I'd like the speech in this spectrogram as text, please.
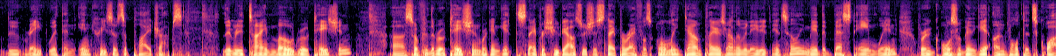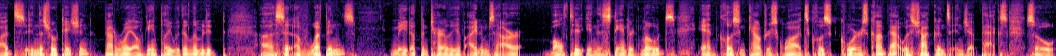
loot rate with an increase of supply drops limited time mode rotation. Uh, so for the rotation, we're going to get sniper shootouts, which is sniper rifles only. Down players are eliminated instantly. May the best aim win. We're also going to get unvaulted squads in this rotation. Battle Royale gameplay with a limited uh, set of weapons made up entirely of items that are vaulted in the standard modes and close encounter squads, close quarters combat with shotguns and jetpacks. So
